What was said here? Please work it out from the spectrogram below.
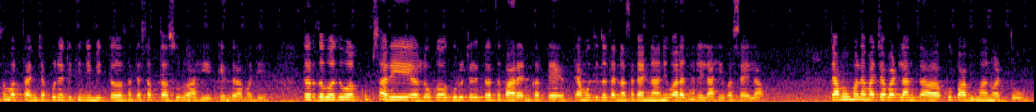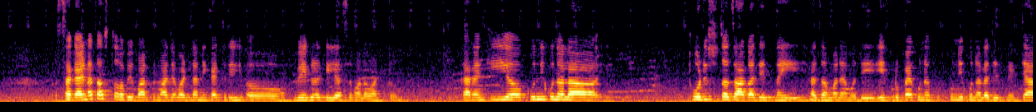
समर्थांच्या पुण्यतिथीनिमित्त सध्या सप्ताह सुरू आहे केंद्रामध्ये. तर जवळजवळ खूप सारे लोक गुरुचरित्राचं पारायण करते. त्यामुळे तिथं त्यांना सगळ्यांना निवारा झालेला आहे बसायला. त्यामुळे मला माझ्या वडिलांचा खूप अभिमान वाटतो. सगळ्यांनाच असतो अभिमान पण माझ्या वडिलांनी काहीतरी वेगळं केलं असं मला वाटतं. कारण की कुणी कुणाला थोडीसुद्धा जागा देत नाही ह्या जमान्यामध्ये. एक रुपया कुणा कुणी कुणाला देत नाही. त्या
